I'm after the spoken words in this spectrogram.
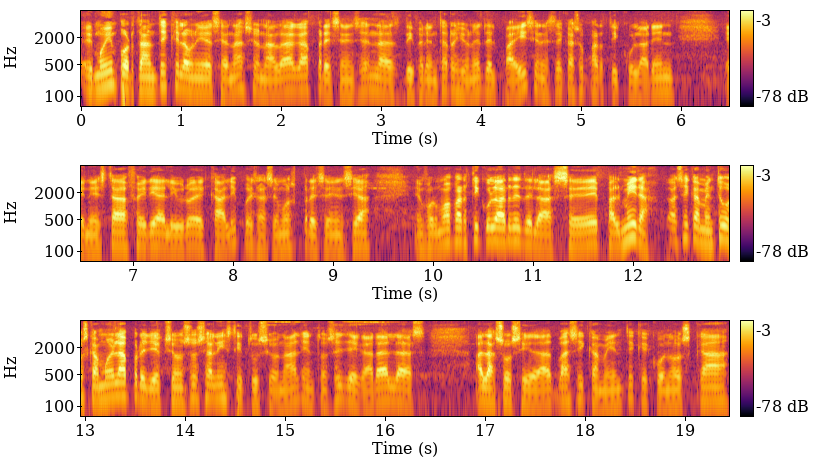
Es muy importante que la Universidad Nacional haga presencia en las diferentes regiones del país, en este caso particular en, en esta Feria del Libro de Cali, pues hacemos presencia en forma particular desde la sede de Palmira. Básicamente buscamos la proyección social institucional, entonces llegar a, las, a la sociedad básicamente que conozca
